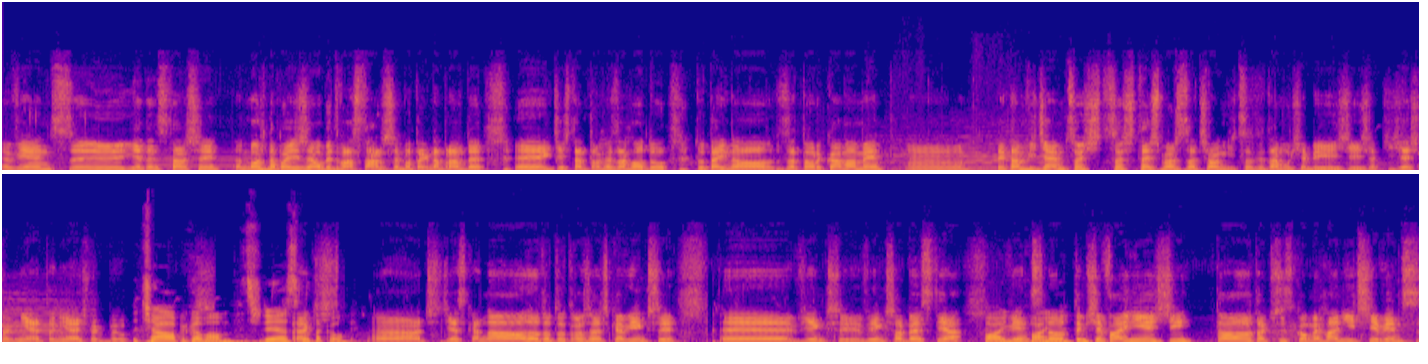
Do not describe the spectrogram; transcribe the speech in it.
więc e, jeden starszy, można powiedzieć, że obydwa starsze, bo tak naprawdę e, gdzieś tam trochę zachodu, tutaj no zatorka mamy. Mm, ty tam widziałem coś, coś też masz zaciągi, co ty tam u siebie jeździłeś, jakiś Esiok? Nie, to nie Esiok był. Ciapkę mam, 30 Jak- taką. A, 30, no, no to to troszeczkę większy, e, większy, większa bestia. Fajnie, więc no, tym się fajnie jeździ, to tak wszystko mechanicznie, więc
